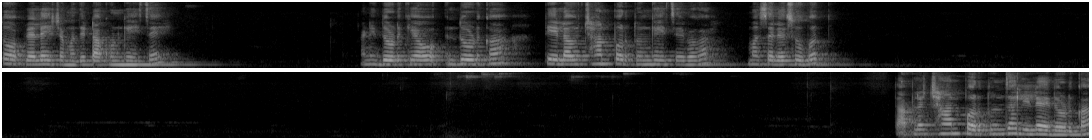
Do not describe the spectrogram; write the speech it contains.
तो आपल्याला ह्याच्यामध्ये टाकून घ्यायचा आहे आणि दोडक्या दोडका तेलावर छान परतून घ्यायचा आहे बघा मसाल्यासोबत. तर आपला छान परतून झालेला आहे दोडका.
